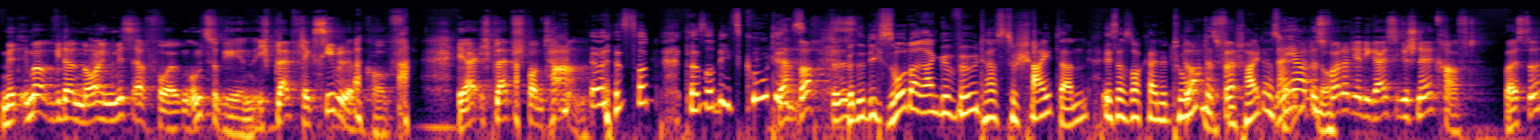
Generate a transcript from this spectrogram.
mit immer wieder neuen Misserfolgen umzugehen. Ich bleib flexibel im Kopf. Ja, ich bleib spontan. Ja, das ist, doch, das ist doch nichts Gutes. Ja, doch, Wenn du dich so daran gewöhnt hast zu scheitern, ist das doch keine Tugend. Doch, das, fördert, naja, das fördert ja die geistige Schnellkraft. Weißt du?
